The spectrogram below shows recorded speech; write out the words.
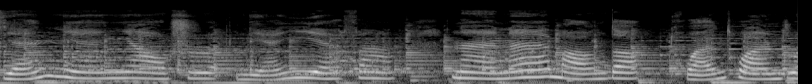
前年要吃年夜饭，奶奶忙得团团转。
